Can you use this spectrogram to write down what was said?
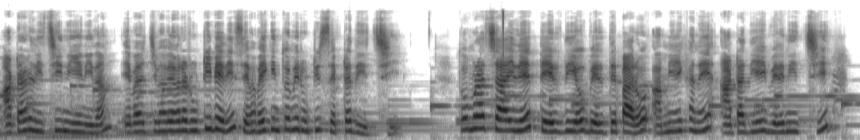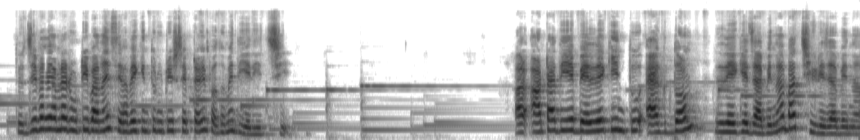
আটার লিচি নিয়ে নিলাম। এবার যেভাবে আমরা রুটি বেলি, সেভাবেই কিন্তু আমি রুটির শেপটা দিচ্ছি। তোমরা চাইলে তেল দিয়েও বেলতে পারো। আমি এখানে আটা দিয়েই বেলে নিচ্ছি। তো যেভাবে আমরা রুটি বানাই, সেভাবেই কিন্তু রুটির শেপটা আমি প্রথমে দিয়ে দিচ্ছি। আর আটা দিয়ে বেললে কিন্তু একদম লেগে যাবে না বা ছিঁড়ে যাবে না।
